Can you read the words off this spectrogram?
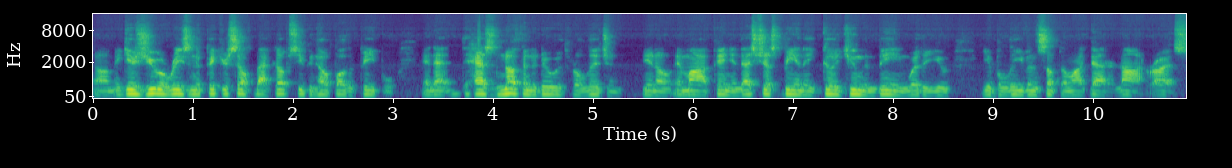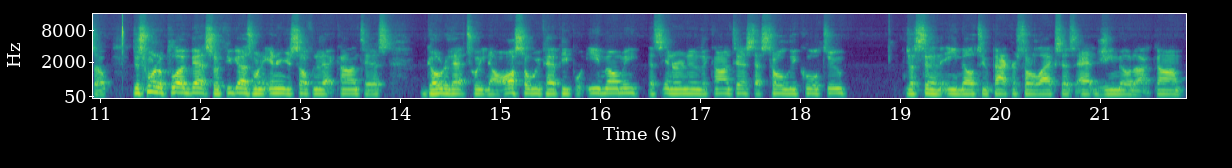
um, it gives you a reason to pick yourself back up so you can help other people. And that has nothing to do with religion, you know, in my opinion. That's just being a good human being, whether you you believe in something like that or not, right? So just want to plug that. So if you guys want to enter yourself into that contest, go to that tweet. Now, also, we've had people email me that's entering into the contest. That's totally cool too. Just send an email to Packers Total Access at gmail.com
